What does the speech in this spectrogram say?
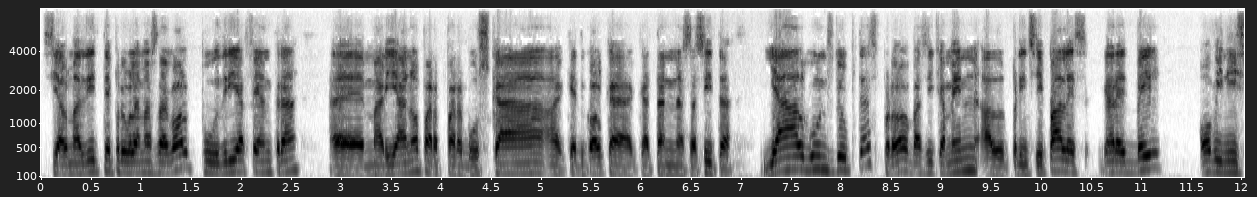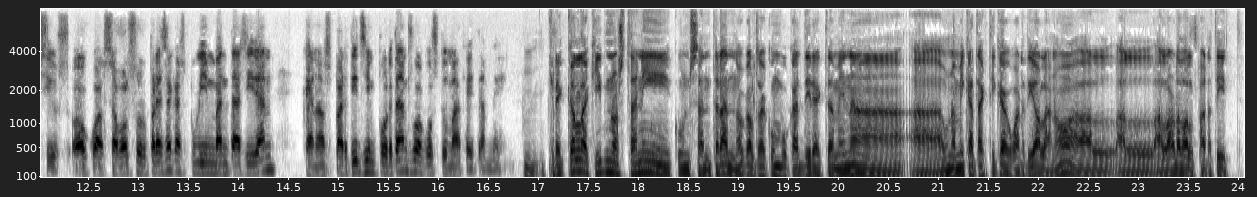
si el Madrid té problemes de gol, podria fer entrar eh, Mariano per, per buscar aquest gol que, que tant necessita. Hi ha alguns dubtes, però bàsicament el principal és Gareth Bale o Vinícius, o qualsevol sorpresa que es pugui inventar Zidane, que en els partits importants ho acostuma a fer també. Mm, crec que l'equip no està ni concentrat, no? que els ha convocat directament a, a una mica tàctica Guardiola no? al, al, a l'hora del partit.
